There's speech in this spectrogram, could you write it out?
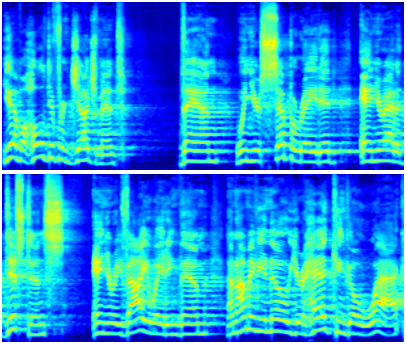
you have a whole different judgment than when you're separated and you're at a distance and you're evaluating them. And how many of you know your head can go whack?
